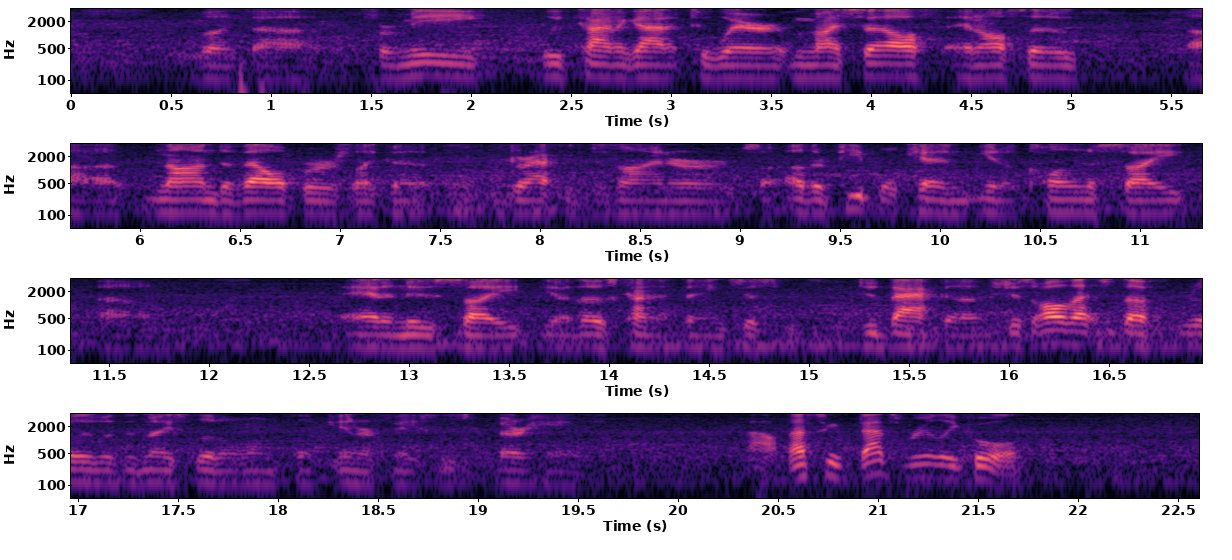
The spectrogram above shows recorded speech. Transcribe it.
But uh, for me, we've kind of got it to where myself and also uh, non-developers like a, a graphic designer so other people can you know clone a site, um, add a new site, you know those kind of things. Just do backups, just all that stuff. Really, with a nice little one-click interface is very handy. Wow, that's that's really cool.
